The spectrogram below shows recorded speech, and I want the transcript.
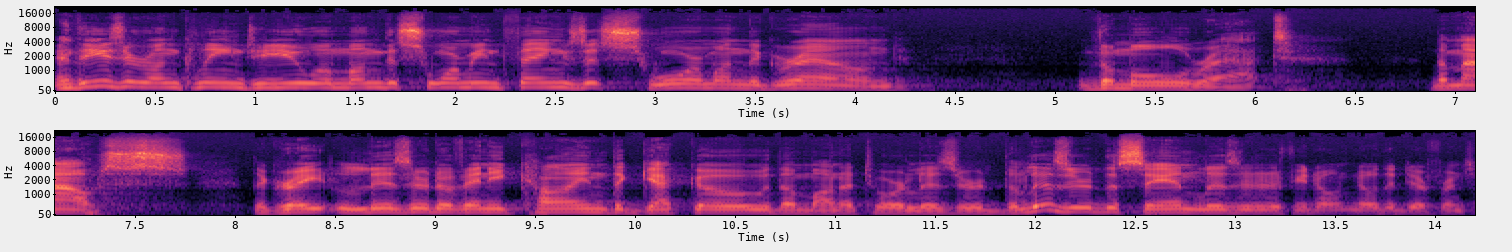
And these are unclean to you among the swarming things that swarm on the ground. The mole rat, the mouse, the great lizard of any kind, the gecko, the monitor lizard, the lizard, the sand lizard. If you don't know the difference,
